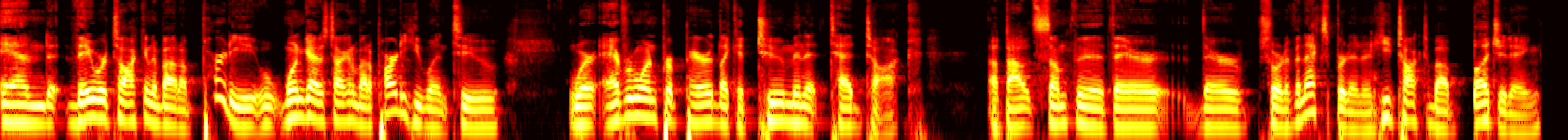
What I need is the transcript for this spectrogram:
and they were talking about a party. One guy was talking about a party he went to where everyone prepared like a two minute TED talk about something that they're they're sort of an expert in, and he talked about budgeting.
